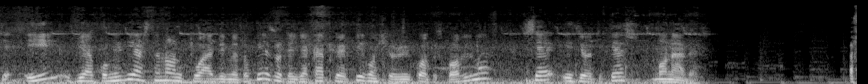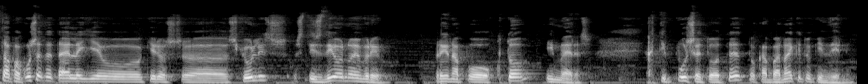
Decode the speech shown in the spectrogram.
και, ή διακομιδή ασθενών που αντιμετωπίζονται για κάποιο επίγον χειρουργικό τους πρόβλημα σε ιδιωτικές μονάδες. Αυτά που ακούσατε τα έλεγε ο κύριος ε, Σιούλης στις 2 Νοεμβρίου, πριν από 8 ημέρες. Χτυπούσε τότε το καμπανάκι του κινδύνου.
